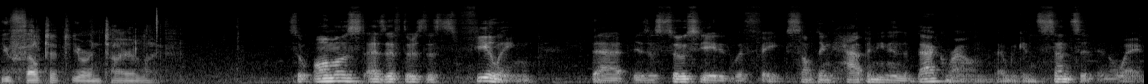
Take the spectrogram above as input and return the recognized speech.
You felt it your entire life. So, almost as if there's this feeling that is associated with fate, something happening in the background that we can sense it in a way.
